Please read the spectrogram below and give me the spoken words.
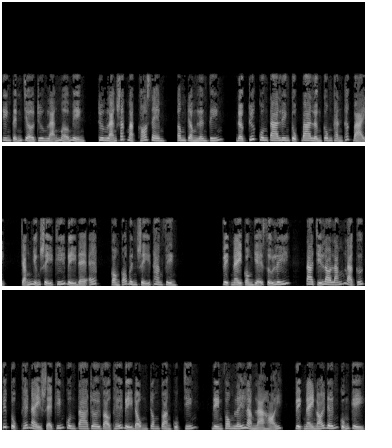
yên tĩnh chờ Trương Lãng mở miệng, Trương Lãng sắc mặt khó xem, âm trầm lên tiếng, đợt trước quân ta liên tục ba lần công thành thất bại, chẳng những sĩ khí bị đè ép, còn có binh sĩ than phiền. Việc này còn dễ xử lý, ta chỉ lo lắng là cứ tiếp tục thế này sẽ khiến quân ta rơi vào thế bị động trong toàn cuộc chiến. Điền Phong lấy làm lạ hỏi, việc này nói đến cũng kỳ,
